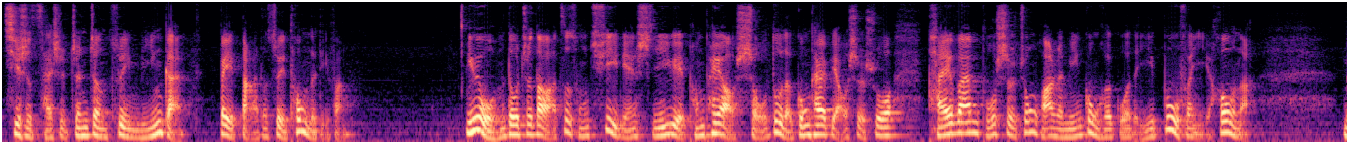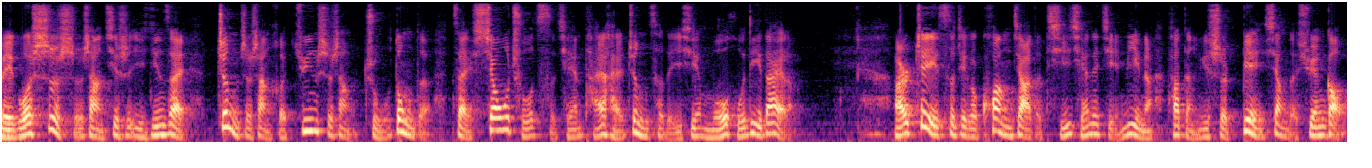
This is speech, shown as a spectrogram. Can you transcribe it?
其实才是真正最敏感、被打得最痛的地方。因为我们都知道啊，自从去年十一月，蓬佩奥首度的公开表示说台湾不是中华人民共和国的一部分以后呢，美国事实上其实已经在政治上和军事上主动的在消除此前台海政策的一些模糊地带了。而这一次这个框架的提前的解密呢，它等于是变相的宣告，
